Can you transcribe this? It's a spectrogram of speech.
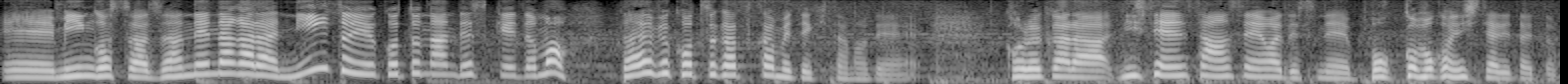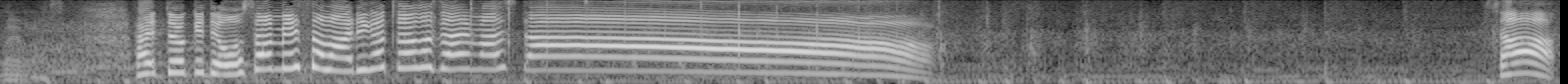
えーミンゴスは残念ながら2位ということなんですけれどもだいぶコツがつかめてきたのでこれから2戦3戦はですねボッコボコにしてやりたいと思います。はいというわけでお三名様ありがとうございました。さあ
